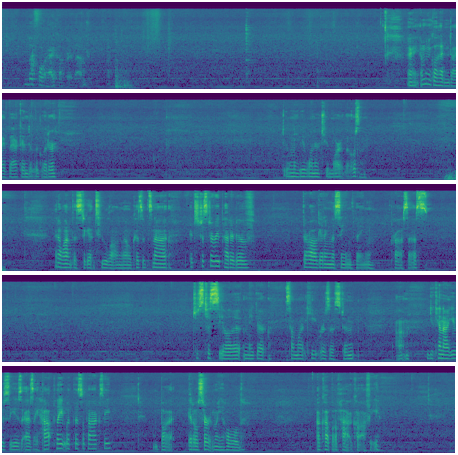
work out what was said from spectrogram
before I cover them. Alright, I'm going to go ahead and dive back into the glitter. Do maybe one or two more of those. I don't want this to get too long though, because it's not, it's just a repetitive, they're all getting the same thing process. Just to seal it and make it somewhat heat resistant. Um, you cannot use these as a hot plate with this epoxy, but it'll certainly hold a cup of hot coffee.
